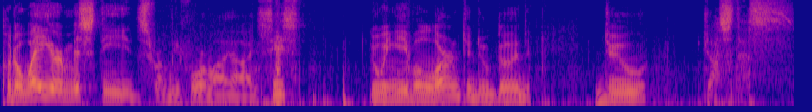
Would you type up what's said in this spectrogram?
Put away your misdeeds from before my eyes. Cease doing evil, learn to do good, do justice.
